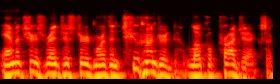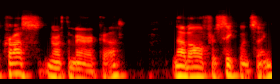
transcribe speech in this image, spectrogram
Amateurs registered more than 200 local projects across North America, not all for sequencing.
